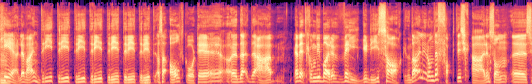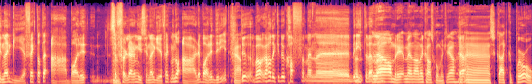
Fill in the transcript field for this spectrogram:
hele veien. Drit, drit, drit, drit, drit, drit, drit. Altså, alt går til eh, det, det er Jeg vet ikke om vi bare velger de sakene da, eller om det faktisk er en sånn eh, synergieffekt at det er bare Selvfølgelig er det mye synergieffekt, men nå er det bare drit. Ja. Du, hadde ikke du kaffe med en uh, britevenn? Ja? Med en amerikansk komiker, ja. Ja. Uh, Scott Capro.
